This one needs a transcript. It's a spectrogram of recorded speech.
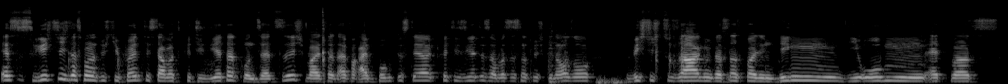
es ist richtig, dass man natürlich die Friendlies damals kritisiert hat, grundsätzlich, weil es halt einfach ein Punkt ist, der kritisiert ist, aber es ist natürlich genauso wichtig zu sagen, dass das bei den Dingen, die oben etwas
